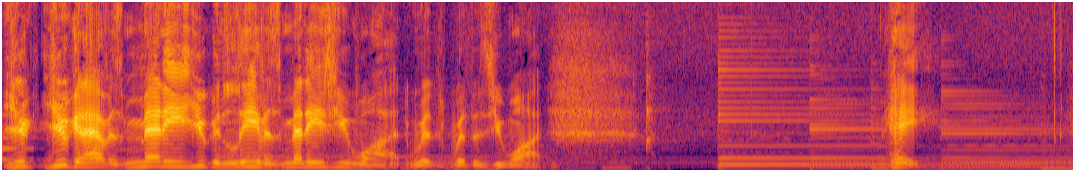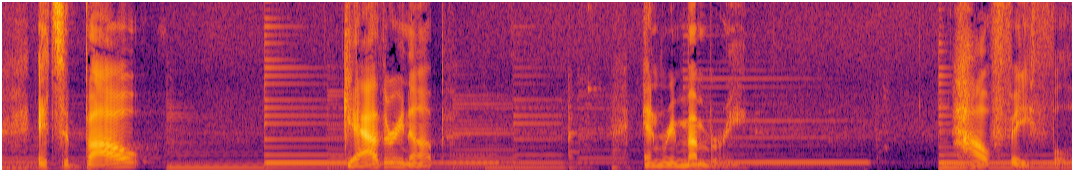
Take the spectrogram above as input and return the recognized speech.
You, you can have as many, you can leave as many as you want with, with as you want. Hey, it's about gathering up and remembering how faithful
